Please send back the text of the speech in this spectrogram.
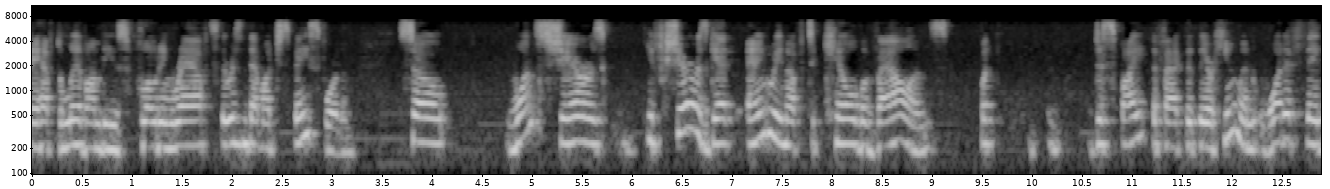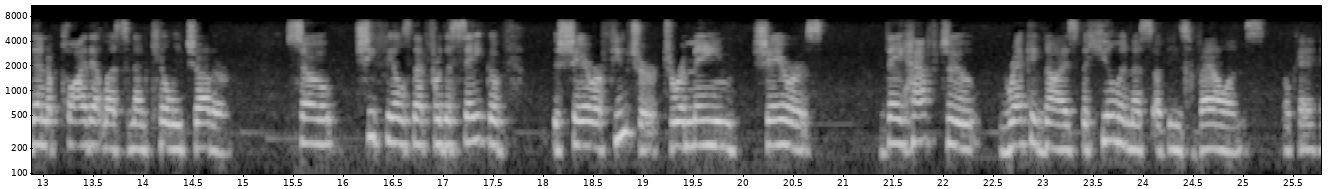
they have to live on these floating rafts. There isn't that much space for them. So once sharers, if sharers get angry enough to kill the Valens, but despite the fact that they're human, what if they then apply that lesson and kill each other? So she feels that for the sake of the sharer future to remain sharers, they have to recognize the humanness of these Valens. Okay,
